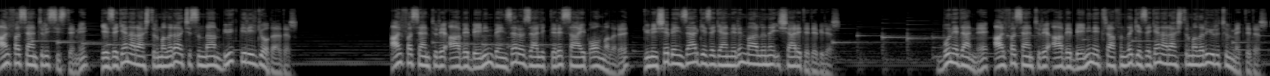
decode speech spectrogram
Alfa Centauri sistemi, gezegen araştırmaları açısından büyük bir ilgi odağıdır. Alfa Centauri A ve B'nin benzer özelliklere sahip olmaları, Güneş'e benzer gezegenlerin varlığına işaret edebilir. Bu nedenle Alfa Centauri A ve B'nin etrafında gezegen araştırmaları yürütülmektedir.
